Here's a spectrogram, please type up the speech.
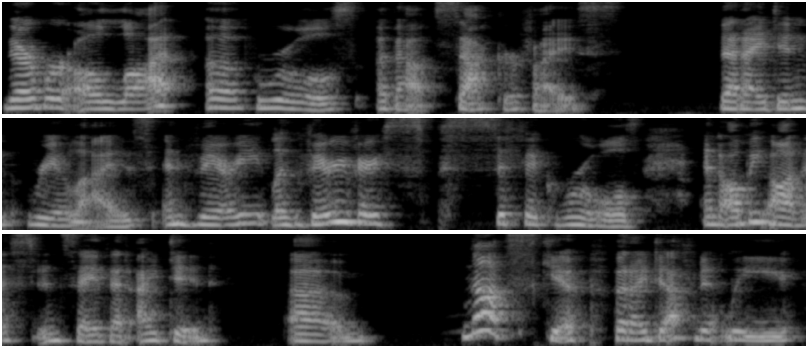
there were a lot of rules about sacrifice that I didn't realize and very like very very specific rules and I'll be honest and say that I did um not skip but I definitely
